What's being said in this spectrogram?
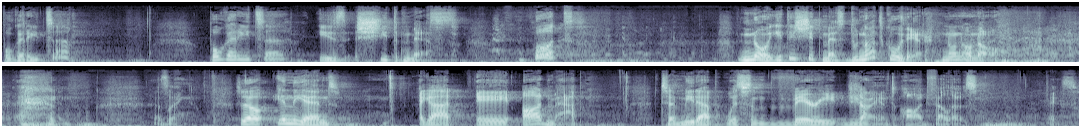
Podgorica is shit mess. But no, it is shit mess. Do not go there. No, no, no. I was like, so in the end, I got a odd map to meet up with some very giant odd fellows. Thanks.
